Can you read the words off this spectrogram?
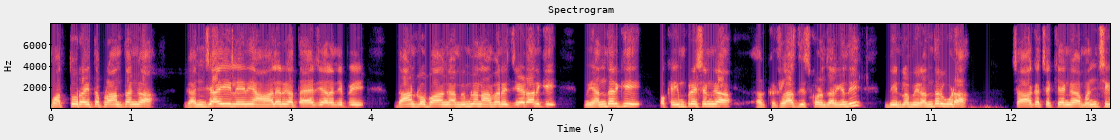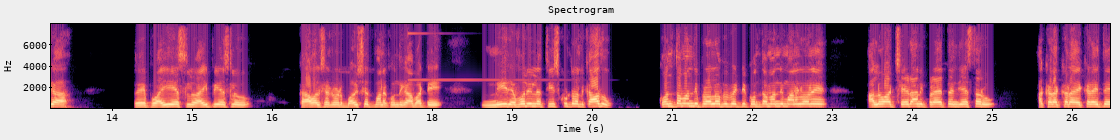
మత్తు రహిత ప్రాంతంగా గంజాయి లేని ఆలేరుగా తయారు చేయాలని చెప్పి దాంట్లో భాగంగా మిమ్మల్ని అవేర్నెస్ చేయడానికి మీ అందరికీ ఒక ఇంప్రెషన్గా క్లాస్ తీసుకోవడం జరిగింది. దీంట్లో మీరందరూ కూడా చాకచక్యంగా మంచిగా రేపు ఐఏఎస్లు ఐపీఎస్లు కావాల్సినటువంటి భవిష్యత్తు మనకు ఉంది కాబట్టి మీరు ఇలా తీసుకుంటారని కాదు కొంతమంది ప్రలోభ పెట్టి కొంతమంది మనలోనే అలవాటు చేయడానికి ప్రయత్నం చేస్తారు. అక్కడక్కడ ఎక్కడైతే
